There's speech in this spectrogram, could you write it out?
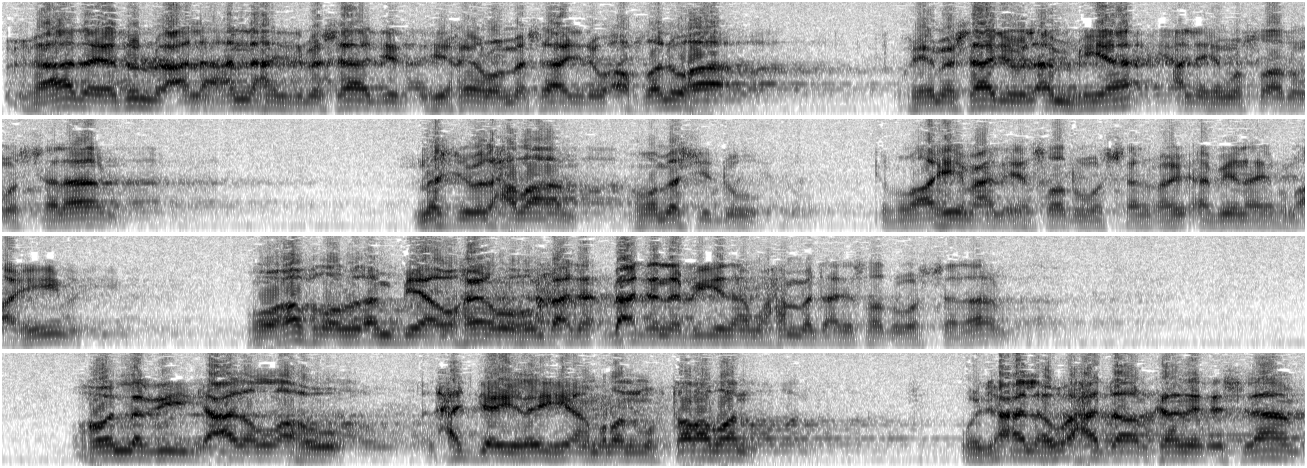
فهذا يدل على أن هذه المساجد هي خير المساجد وأفضلها وهي مساجد الأنبياء عليهم الصلاة والسلام. المسجد الحرام هو مسجد إبراهيم عليه الصلاة والسلام أبينا إبراهيم. وهو أفضل الأنبياء وخيرهم بعد بعد نبينا محمد عليه الصلاة والسلام. وهو الذي جعل الله الحج إليه أمرا مفترضا وجعله أحد أركان الإسلام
